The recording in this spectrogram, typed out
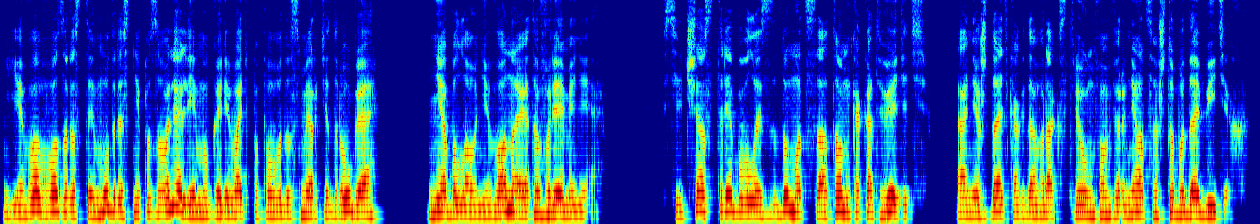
Его возраст и мудрость не позволяли ему горевать по поводу смерти друга, не было у него на это времени. Сейчас требовалось задуматься о том, как ответить, а не ждать, когда враг с триумфом вернется, чтобы добить их.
